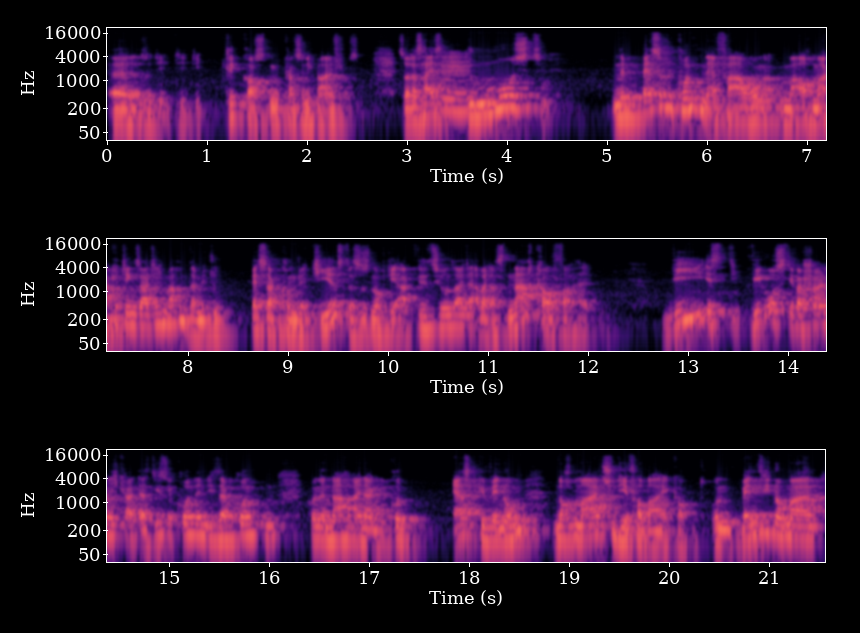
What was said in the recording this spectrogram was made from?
äh, also die, die, die Klickkosten kannst du nicht beeinflussen. So, das heißt, mhm. du musst eine bessere Kundenerfahrung auch marketingseitig machen, damit du besser konvertierst. Das ist noch die Akquisitionsseite, aber das Nachkaufverhalten wie, ist die, wie groß ist die Wahrscheinlichkeit, dass diese Kundin, dieser Kunden, Kunde nach einer Erstgewinnung nochmal zu dir vorbeikommt? Und wenn sie nochmal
